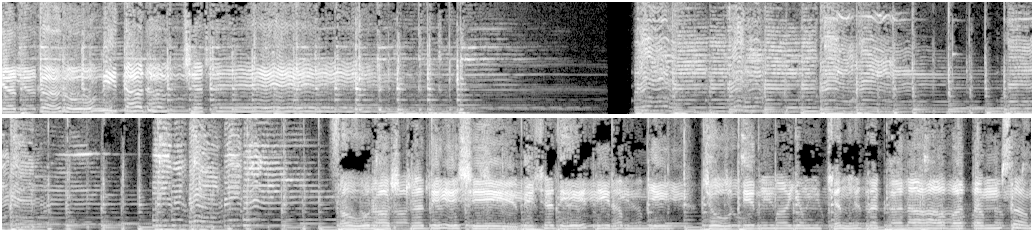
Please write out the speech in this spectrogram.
यत्करोमि तदुच्यते प्रदेशे विशदेति रम्ये ज्योतिर्मयम् चन्द्र कलावतं सं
